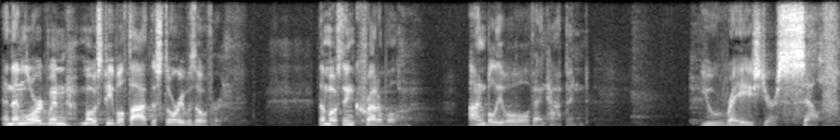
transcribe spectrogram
And then, Lord, when most people thought the story was over, the most incredible, unbelievable event happened. You raised yourself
